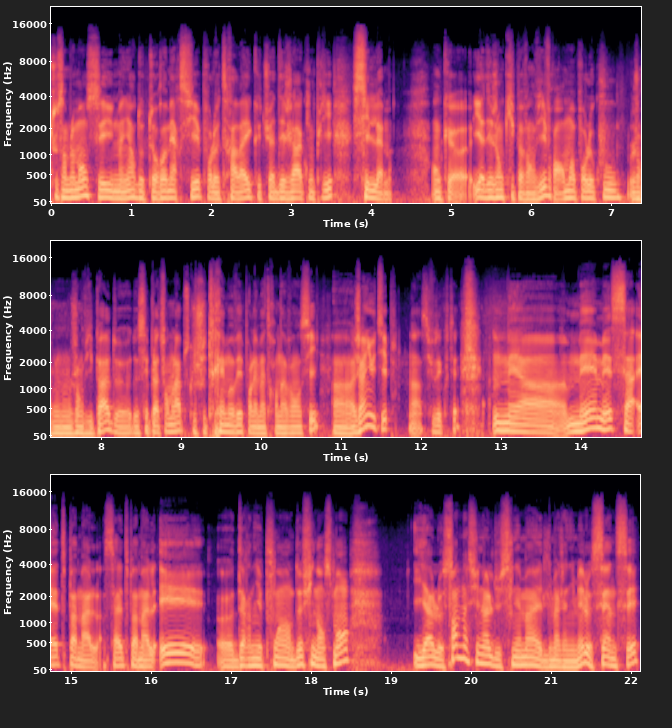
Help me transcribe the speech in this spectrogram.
tout simplement c'est une manière de te remercier pour le travail que tu as déjà accompli s'ils l'aiment. Donc euh, il y a des gens qui peuvent en vivre. Moi pour le coup, j'en vis pas de, ces plateformes-là parce que je suis très mauvais pour les mettre en avant aussi. Euh, j'ai un Utip, hein, si vous écoutez, mais euh, mais mais ça aide pas mal, ça aide pas mal. Et dernier point de financement. Il y a le Centre national du cinéma et de l'image animée, le CNC,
